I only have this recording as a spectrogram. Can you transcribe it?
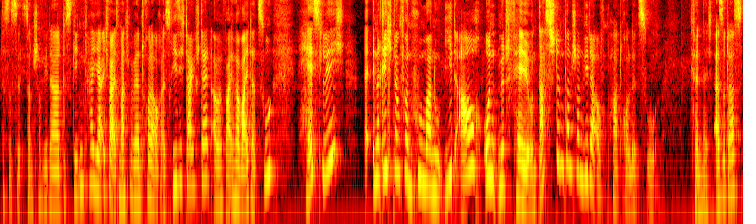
das ist jetzt dann schon wieder das Gegenteil. Ja, ich weiß, manchmal werden Trolle auch als riesig dargestellt, aber hör weiter zu. Hässlich, in Richtung von Humanoid auch und mit Fell. Und das stimmt dann schon wieder auf ein paar Trolle zu, finde ich. Also das.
